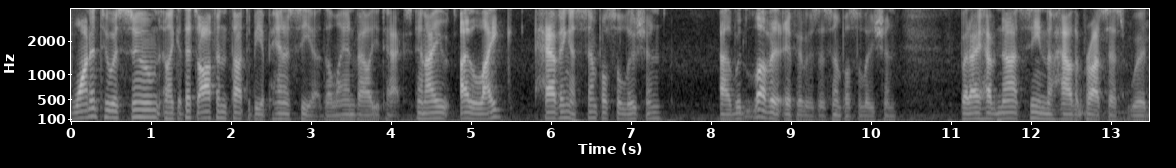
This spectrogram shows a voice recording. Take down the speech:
wanted to assume like that's often thought to be a panacea, the land value tax, and I I like having a simple solution. I would love it if it was a simple solution, but I have not seen the how the process would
